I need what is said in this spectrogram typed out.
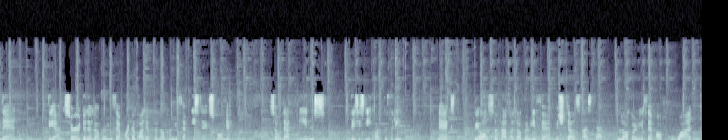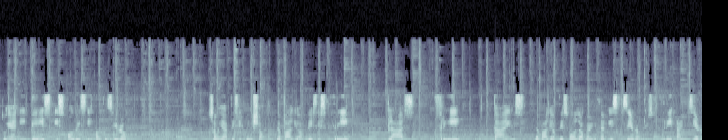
then the answer to the logarithm or the value of the logarithm is the exponent. So that means this is equal to 3. Next, we also have a logarithm which tells us that logarithm of 1 to any base is always equal to 0. So we have this equation. The value of this is 3 plus 3 times the value of this whole logarithm is 0. So 3 times 0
